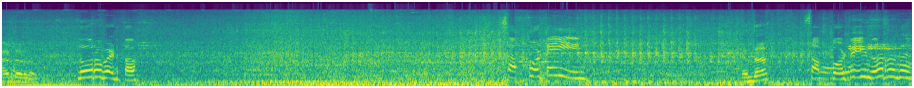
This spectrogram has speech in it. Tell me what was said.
അടുത്തത്. നൂറ് രൂപ എടുത്തോ? സപ്പോർട്ട് ചെയ്യ്. എന്താ? സപ്പോർട്ട് ചെയ്യുന്ന പറഞ്ഞത്.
